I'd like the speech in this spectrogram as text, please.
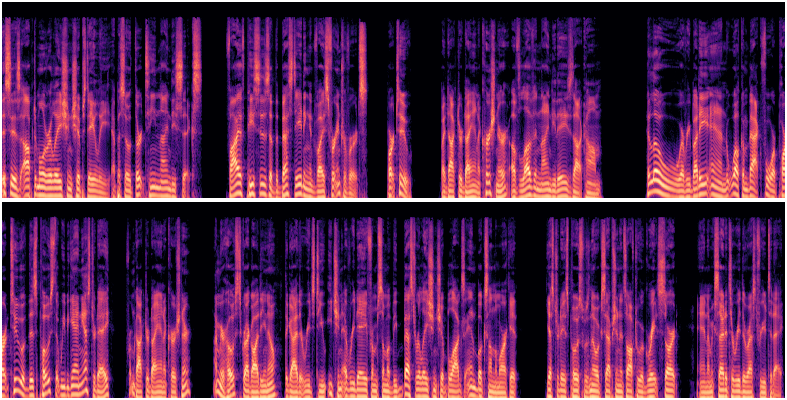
This is Optimal Relationships Daily, episode 1396 Five Pieces of the Best Dating Advice for Introverts, Part 2, by Dr. Diana Kirschner of loveiN90days.com. Hello, everybody, and welcome back for part two of this post that we began yesterday from Dr. Diana Kirschner. I'm your host, Greg Audino, the guy that reads to you each and every day from some of the best relationship blogs and books on the market. Yesterday's post was no exception. It's off to a great start and I'm excited to read the rest for you today.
